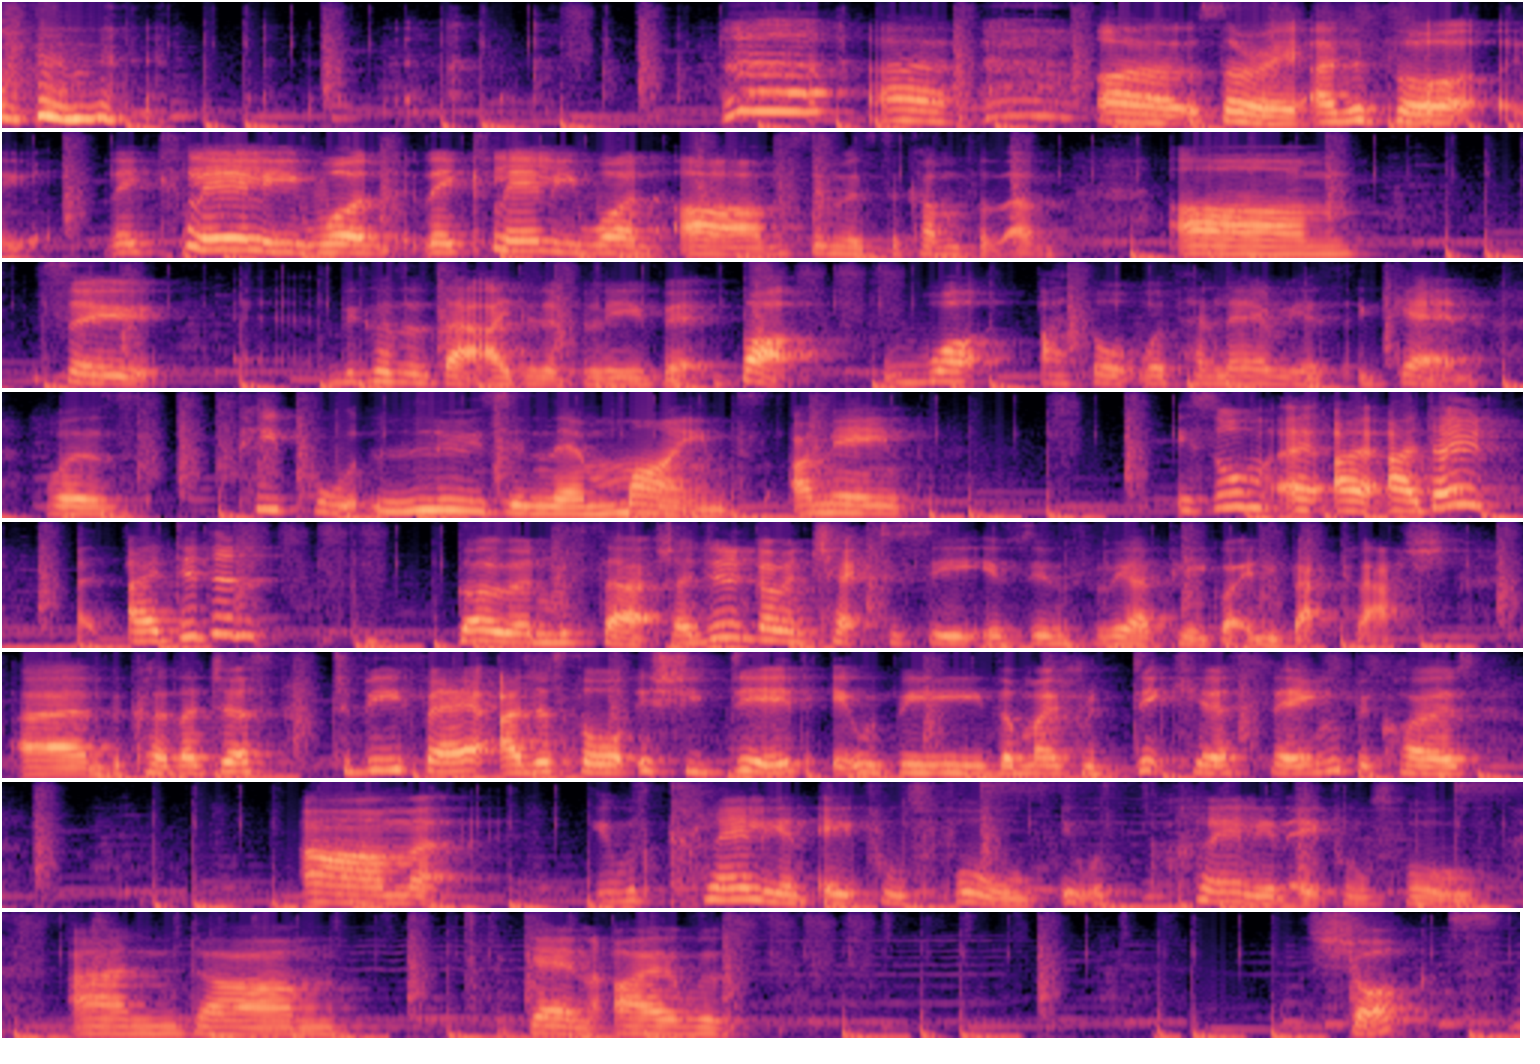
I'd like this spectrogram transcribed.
uh, uh, sorry, I just thought they clearly want they clearly want um Simmers to come for them. Um, so because of that, I didn't believe it. But what I thought was hilarious again was people losing their minds. I mean, it's all I, I don't I didn't go and research. I didn't go and check to see if Sims VIP got any backlash. Um, because I just, to be fair, I just thought if she did, it would be the most ridiculous thing because um, it was clearly an April's Fool. It was clearly an April's Fool. And um, again, I was shocked,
